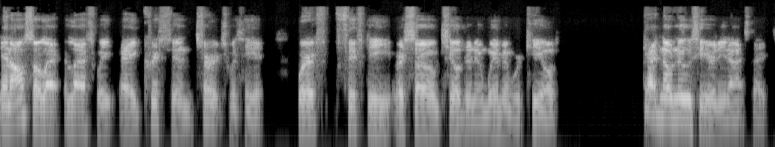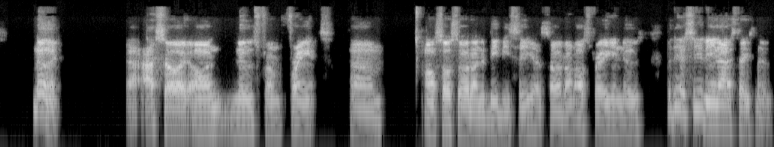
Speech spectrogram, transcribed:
And also la- last week, a Christian church was hit where 50 or so children and women were killed. Got no news here in the United States. None. I saw it on news from France. Um, also saw it on the BBC. I saw it on Australian news, but didn't see the United States news.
